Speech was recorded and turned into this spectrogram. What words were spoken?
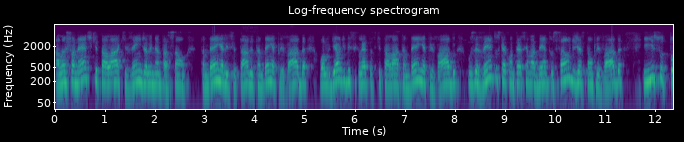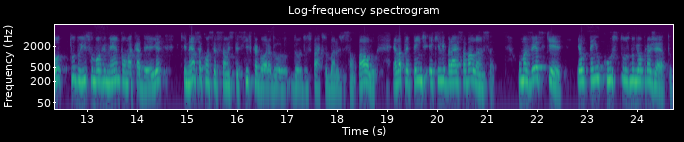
A lanchonete que está lá, que vende alimentação, também é licitado e também é privada. O aluguel de bicicletas que está lá também é privado. Os eventos que acontecem lá dentro são de gestão privada. E isso tudo isso movimenta uma cadeia que nessa concessão específica agora do, do, dos parques urbanos de São Paulo, ela pretende equilibrar essa balança. Uma vez que eu tenho custos no meu projeto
